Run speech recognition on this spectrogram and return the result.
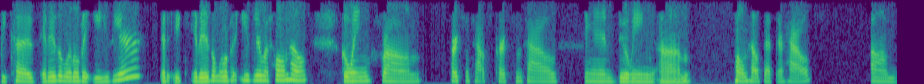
because it is a little bit easier. It, it it is a little bit easier with home health, going from person's house to person's house and doing um, home health at their house. Um,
